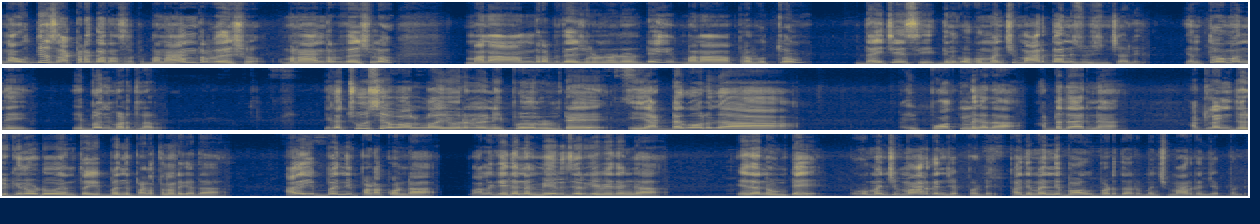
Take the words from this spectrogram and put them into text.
నా ఉద్దేశం అక్కడ కాదు అసలు. మన ఆంధ్రప్రదేశ్లో మన ఆంధ్రప్రదేశ్లో మన ఆంధ్రప్రదేశ్లో ఉన్నటువంటి మన ప్రభుత్వం దయచేసి దీనికి ఒక మంచి మార్గాన్ని సూచించాలి. ఎంతోమంది ఇబ్బంది పడుతున్నారు. ఇక చూసే వాళ్ళలో ఎవరైనా నిపుణులు ఉంటే ఈ అడ్డగోలుగా పోతుంది కదా అడ్డదారిన. అట్లని దొరికినోడు ఎంతో ఇబ్బంది పడుతున్నాడు కదా. అలా ఇబ్బంది పడకుండా వాళ్ళకి ఏదైనా మేలు జరిగే విధంగా ఏదైనా ఉంటే ఒక మంచి మార్గం చెప్పండి. పది మంది బాగుపడతారు మంచి మార్గం చెప్పండి.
